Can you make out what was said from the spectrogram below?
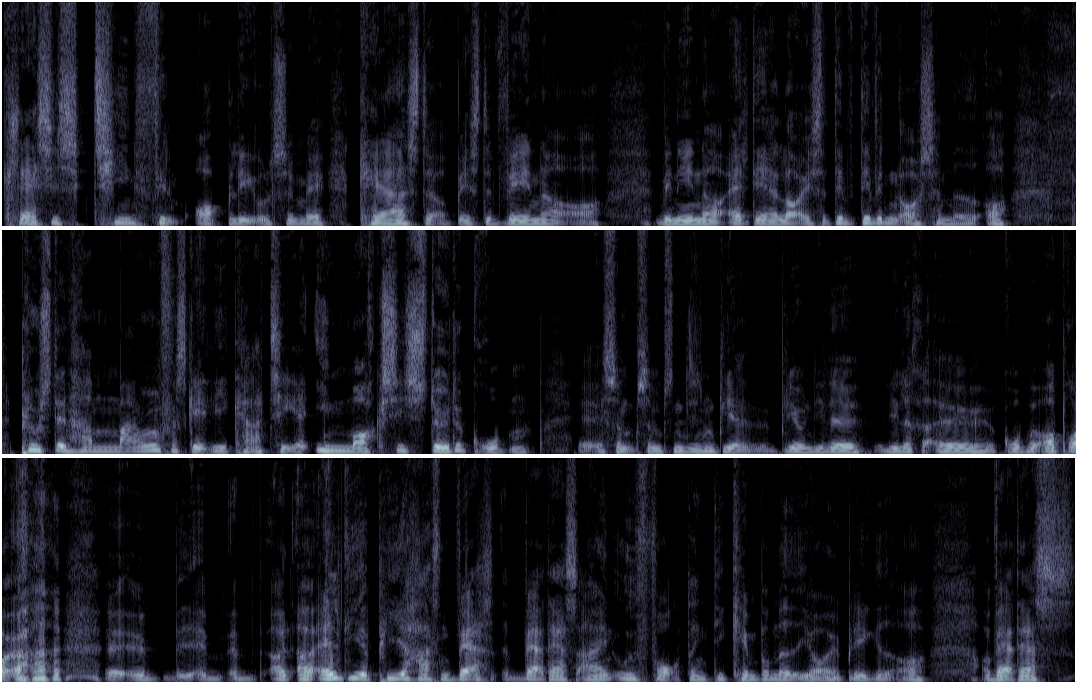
klassisk teenfilm oplevelse med kæreste og bedste venner og veninder og alt det her løg, så det, det vil den også have med. Og plus den har mange forskellige karakterer i Moxie støttegruppen, øh, som, som sådan ligesom bliver, bliver en lille, lille øh, gruppe oprører. øh, øh, og, og alle de her piger har sådan hver, hver deres egen udfordring, de kæmper med i øjeblikket, og, og hver deres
